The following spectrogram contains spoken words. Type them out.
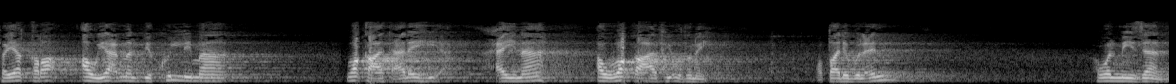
فيقرأ أو يعمل بكل ما وقعت عليه عيناه أو وقع في أذنيه. وطالب العلم هو الميزان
